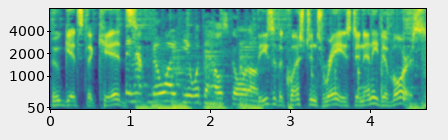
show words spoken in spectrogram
Who gets the kids? They have no idea what the hell's going on. These are the questions raised in any divorce.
